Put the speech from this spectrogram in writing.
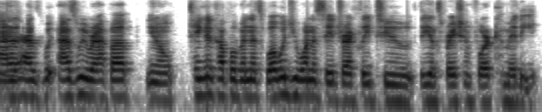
as, we, as we wrap up you know take a couple minutes what would you want to say directly to the Inspiration4 committee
